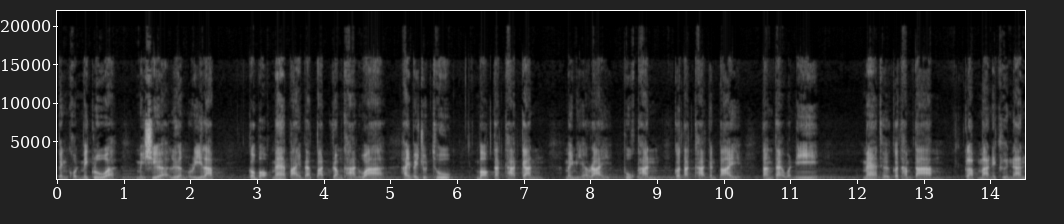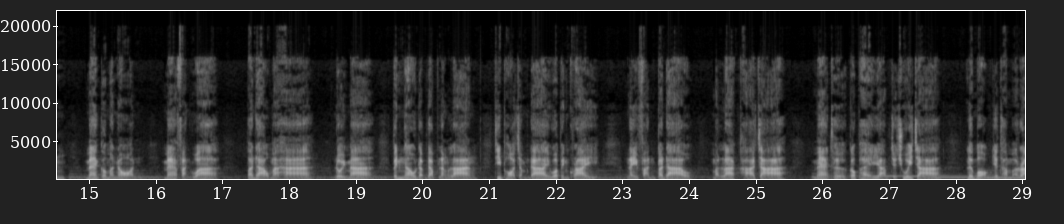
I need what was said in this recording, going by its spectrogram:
เป็นคนไม่กลัว ไม่เชื่อเรื่องลี้ลับ ก็บอกแม่ไปแบบปัดรำคาญว่า ให้ไปจุดธูปบอกตัดขาดกัน ไม่มีอะไร ผูกพันก็ตัดขาดกันไป ตั้งแต่วันนี้ แม่เธอก็ทำตาม กลับมาในคืนนั้น แม่ก็มานอน แม่ฝันว่าป้าดาวมาหา โดยมาเป็นเงาดับๆลางๆ ที่พอจำได้ว่าเป็นใคร ในฝันป้าดาวมาลากขาจ๋าแม่เธอก็พยายามจะช่วยจ๋าและบอกอย่าทำอะไร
